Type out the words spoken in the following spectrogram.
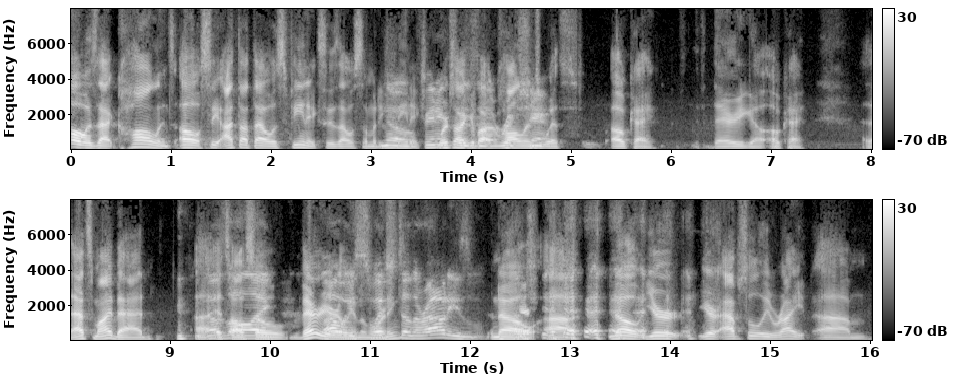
Oh, is that Collins? Oh, see, I thought that was Phoenix because that was somebody No, Phoenix. Phoenix We're talking is, uh, about Rick Collins with. Okay, there you go. Okay, that's my bad. Uh, it's also very oh, early we in the switched morning. to the Rowdies. No, uh, no, you're you're absolutely right. Um,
